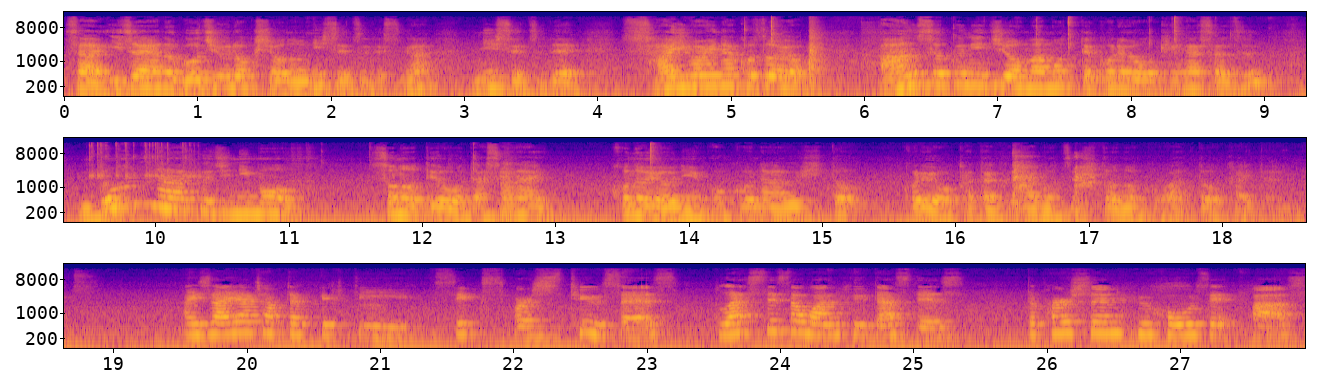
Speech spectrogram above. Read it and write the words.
さあイザヤの56章の2節ですが2節で「幸いなことよ安息日を守ってこれを汚さずどんな悪事にもその手を出さないこのように行う人これを固く保つ人の子は」と書いてあります Isaiah chapter 56, verse 2 says, Blessed is the one who does this, the person who holds it fast,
